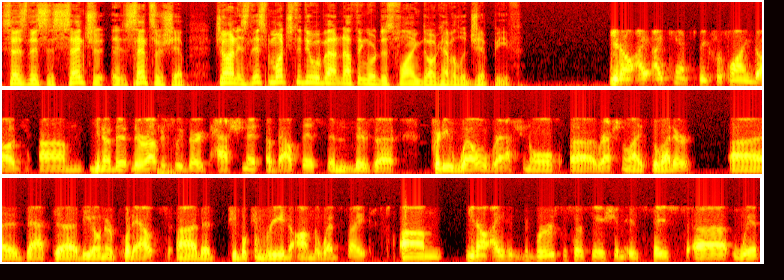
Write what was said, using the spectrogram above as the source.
says this is censor- uh, censorship. John, is this much to do about nothing, or does Flying Dog have a legit beef? You know, I, I can't speak for Flying Dog. Um, you know, they're, they're obviously very passionate about this, and there's a pretty well rational, uh, rationalized letter uh, that uh, the owner put out uh, that people can read on the website. Um, you know, I think the Brewers Association is faced uh, with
